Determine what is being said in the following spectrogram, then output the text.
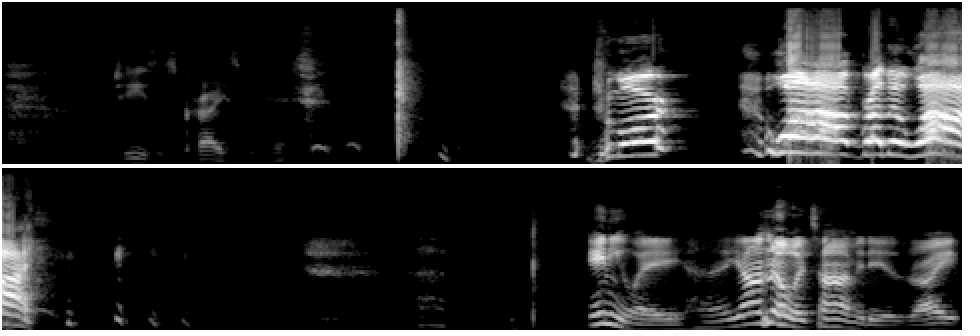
Jesus Christ, man. Jamar, why, brother? Why? Anyway, y'all know what time it is, right?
